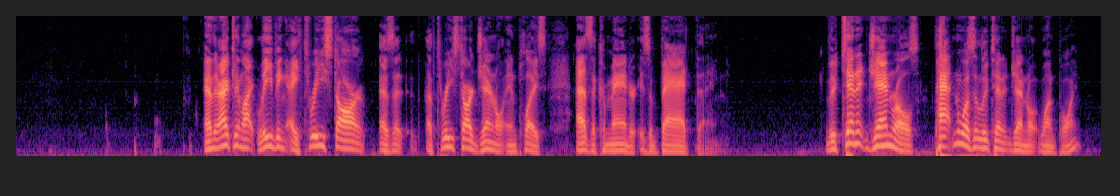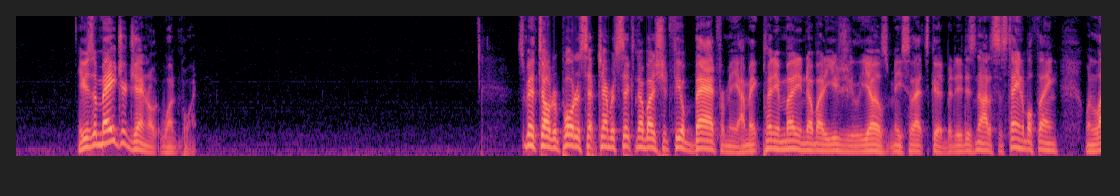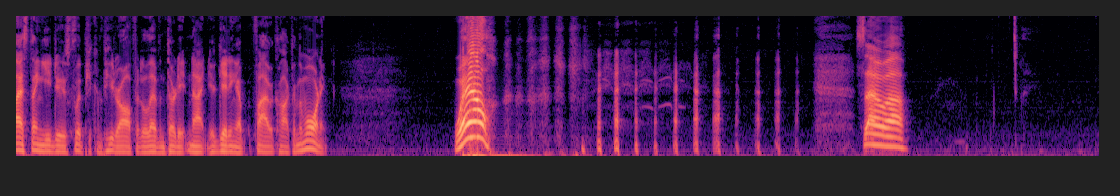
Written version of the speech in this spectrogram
and they're acting like leaving a three star as a, a three star general in place as a commander is a bad thing. Lieutenant generals, Patton was a lieutenant general at one point. He was a major general at one point. Smith told reporters September 6th, nobody should feel bad for me. I make plenty of money. Nobody usually yells at me, so that's good. But it is not a sustainable thing when the last thing you do is flip your computer off at 11.30 at night and you're getting up at 5 o'clock in the morning. Well, so uh,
